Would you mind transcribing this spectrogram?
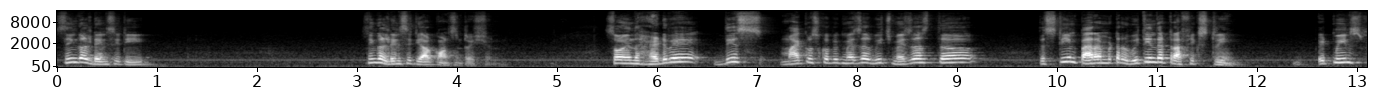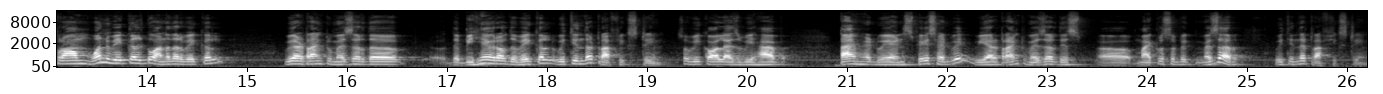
single density, single density or concentration. So in the headway, this microscopic measure which measures the, the stream parameter within the traffic stream it means from one vehicle to another vehicle, we are trying to measure the, the behavior of the vehicle within the traffic stream. So we call as we have time headway and space headway, we are trying to measure this uh, microscopic measure within the traffic stream.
